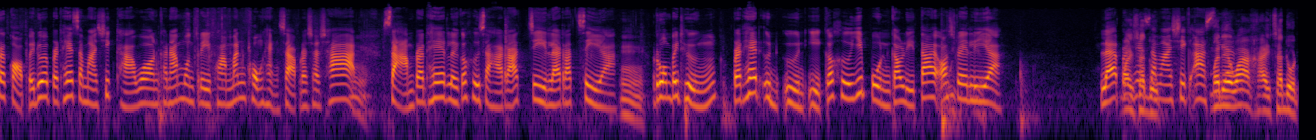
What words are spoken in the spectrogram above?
ประกอบไปด้วยประเทศสมาชิกถาวร คณะมนตรีความมั่นคงแห่งสหประชาชาติ 3 ประเทศเลยก็คือสหรัฐจีนและรัสเซียๆอืมรวมไปถึงประเทศอื่น ๆ อีกก็คือญี่ปุ่นเกาหลีใต้ออสเตรเลีย และประเทศสมาชิกอาเซียนไม่ได้ว่าใครสะดุด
